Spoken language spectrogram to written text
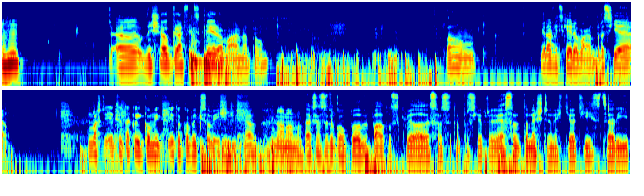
Mhm. Uh, vyšel grafický román na tom. Um, grafický román, prostě máš, je to takový komik, je to komiksovější, jo? No, no, no. Tak jsem si to koupil, vypadá to skvěle, tak jsem si to prostě, před- já jsem to ještě nechtěl číst celý,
